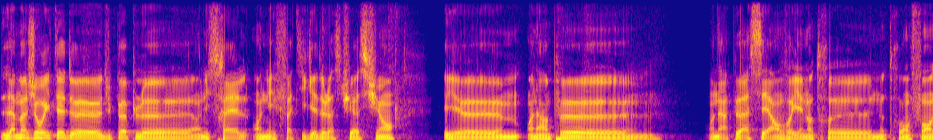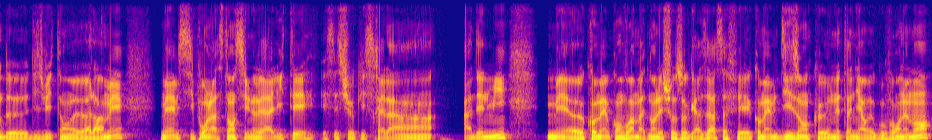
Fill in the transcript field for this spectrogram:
la majorité de, du peuple euh, en Israël, on est fatigué de la situation et euh, on a un peu, on a un peu assez à envoyer notre notre enfant de 18 ans à l'armée même si pour l'instant c'est une réalité et c'est sûr qu'Israël a un, un ennemi. Mais euh, quand même, quand on voit maintenant les choses au Gaza, ça fait quand même dix ans que Netanyahu est au gouvernement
